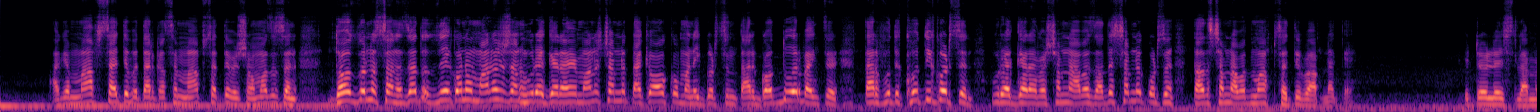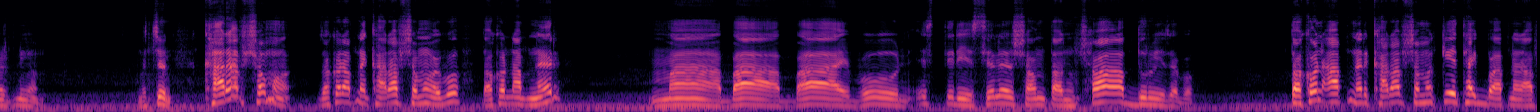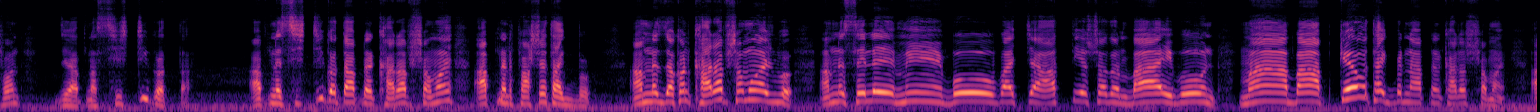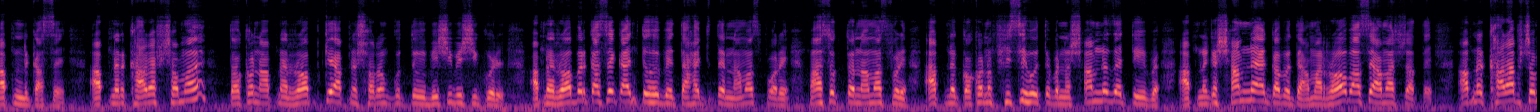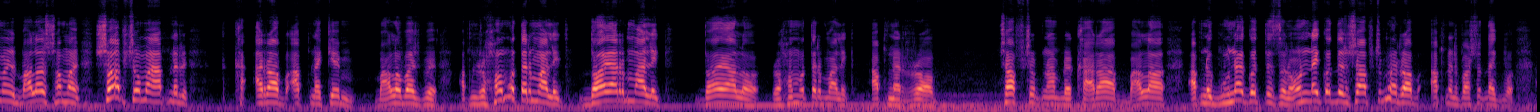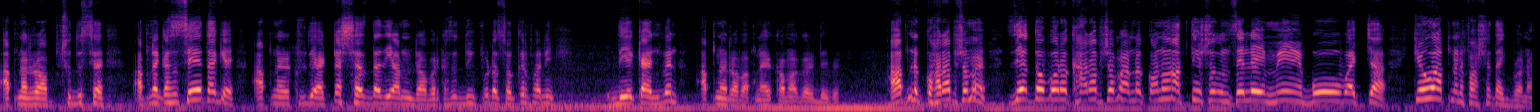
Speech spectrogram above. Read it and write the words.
আগে মাপ চাইতে হবে, তার কাছে মাপ চাইতে হবে। সমাজের সামনে দশজনের সামনে যত যে কোনো মানুষের সামনে হুরা গ্রামে, মানুষের সামনে তাকে অকমানিক করছেন, তার গদ্দুয়ার ভাঙছেন তার প্রতি ক্ষতি করছেন হুরা গ্রামের সামনে আবার যাদের সামনে করছেন, তাদের সামনে আবার মাপ চাইতে হবে আপনাকে। এটা হলো ইসলামের নিয়ম। বুঝছেন? খারাপ সময়, যখন আপনার খারাপ সময় হইব, তখন আপনার মা, বাপ, ভাই, বোন, স্ত্রী ছেলের সন্তান সব দূর হয়ে যাব। তখন আপনার খারাপ সময় কে থাকবে আপনার আপন? যে আপনার সৃষ্টিকর্তা। আপনার সৃষ্টিকর্তা আপনার খারাপ সময় আপনার পাশে থাকব। আপনার যখন খারাপ সময় আসব, আপনার ছেলে, মেয়ে, বউ, বাচ্চা, আত্মীয় স্বজন, ভাই, বোন, মা, বাপ, কেউ থাকবে না আপনার খারাপ সময় আপনার কাছে। আপনার খারাপ সময় তখন আপনার রবকে আপনার স্মরণ করতে হবে বেশি বেশি করে। আপনার রবের কাছে কাঁদতে হবে তাহাজতে নামাজ পড়ে পাঁচক্ত নামাজ পড়ে। আপনি কখনো ফিসি হইতে পারেন না, সামনে যাইতে হবে। আপনাকে সামনে আগাবেতে আমার রব আছে আমার সাথে। আপনার খারাপ সময়, ভালো সময়, সব সময় আপনার রব আপনাকে ভালোবাসবে। আপনার রহমতের মালিক, দয়ার মালিক, দয়ালো রহমতের মালিক আপনার রব। সব সময় আপনার খারাপ, ভালো, আপনি গুণা করতেছেন, অন্যায় করতেছেন, সবসময় রব আপনার পাশে থাকব। আপনার রব শুধু সে, আপনার কাছে সে থাকে, আপনার শুধু একটা সেজদা দিয়ে আপনার রবের কাছে দুই ফোঁটা চোখের পানি দিয়ে কাঁদবেন, আপনার রব আপনাকে ক্ষমা করে দেবে। আপনার খারাপ সময় যে এত বড় খারাপ সময়, আপনার কোনো আত্মীয় স্বজন, ছেলে, মেয়ে, বউ, বাচ্চা, কেউ আপনার পাশে থাকবে না।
